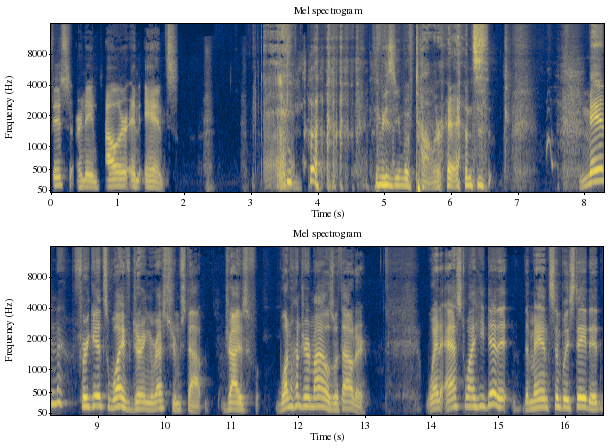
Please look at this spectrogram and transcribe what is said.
fists are named Toller and Ants. the Museum of Tolerance. Man forgets wife during restroom stop. Drives 100 miles without her. When asked why he did it, the man simply stated,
